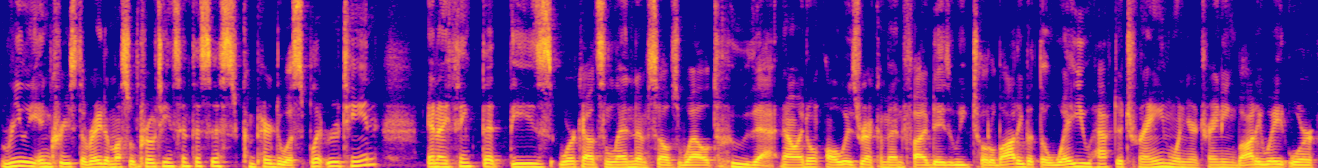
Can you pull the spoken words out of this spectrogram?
really increase the rate of muscle protein synthesis compared to a split routine. And I think that these workouts lend themselves well to that. Now, I don't always recommend five days a week total body, but the way you have to train when you're training body weight or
